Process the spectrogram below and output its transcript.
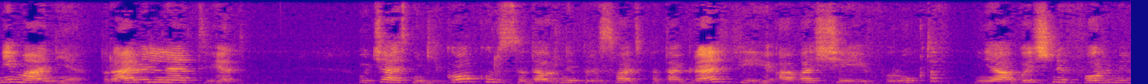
Внимание! Правильный ответ! Участники конкурса должны прислать фотографии овощей и фруктов в необычной форме.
